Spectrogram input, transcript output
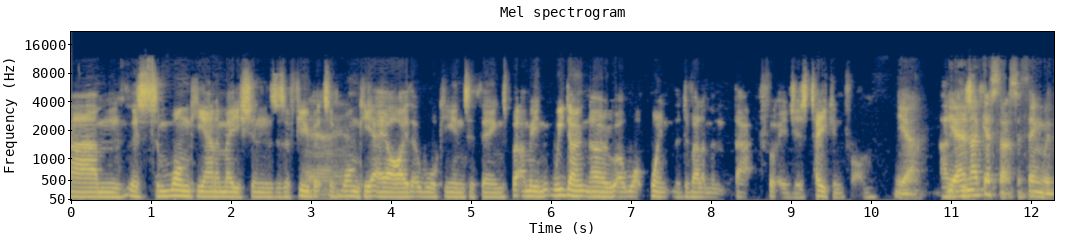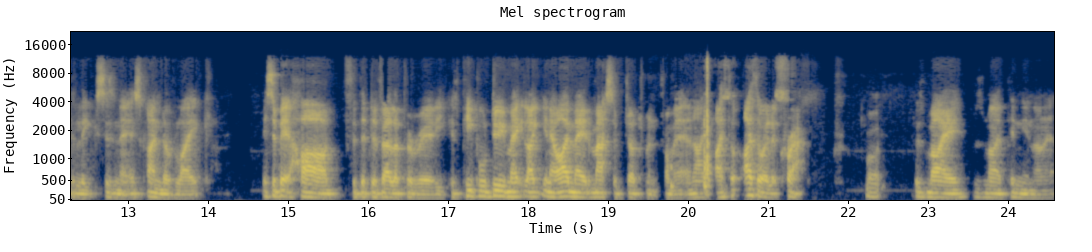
Um, there's some wonky animations. There's a few Yeah, bits of wonky AI that are walking into things. But I mean, we don't know at what point the development that footage is taken from. Yeah. And yeah, and I guess that's the thing with the leaks, isn't it? It's kind of like it's a bit hard for the developer really because people do make like you know I made a massive judgment from it and I, I thought I thought it looked crap. Right. Was my was my opinion on it.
